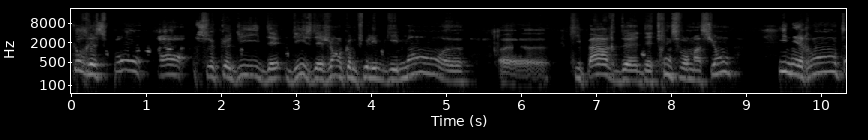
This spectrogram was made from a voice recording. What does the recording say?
correspond à ce que disent des gens comme Philippe Guimand, euh, euh, qui parlent des transformations inhérentes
